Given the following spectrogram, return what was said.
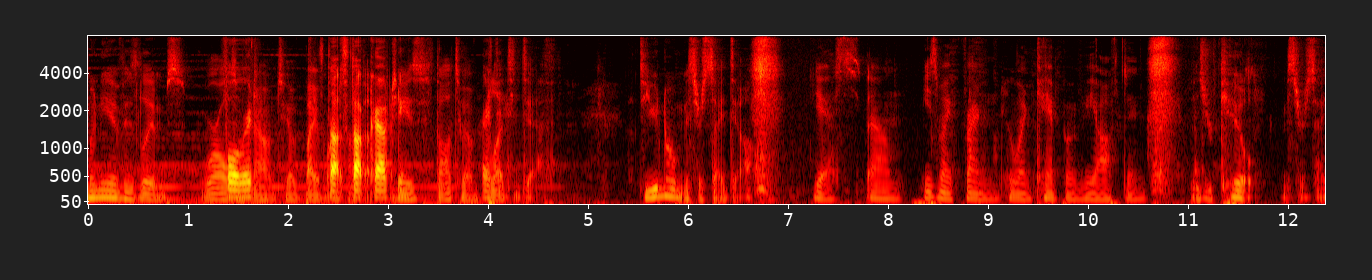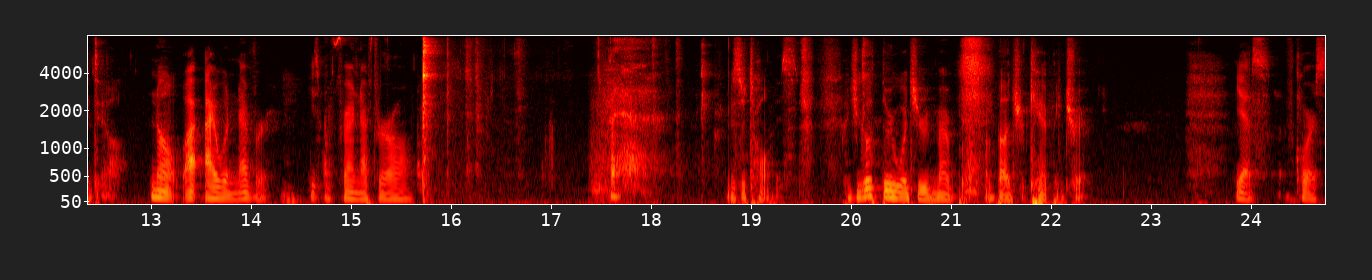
Many of his limbs were also Forward. found to have bite Stop- marks stop on them, crouching. and he is thought to have Right bled there. to death. Do you know Mr. Seidel? Yes, um, he's my friend who went camping with me often. Did you kill Mr. Seidel? No, I, I would never. He's my friend after all. Mr. Thomas, could you go through what you remember about your camping trip? Yes, of course.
